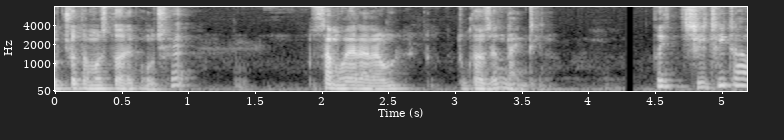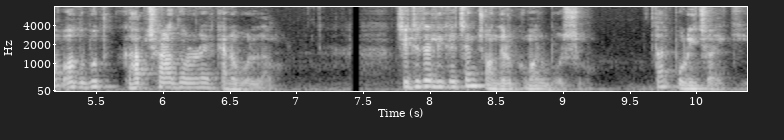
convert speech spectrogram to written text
উচ্চতম স্তরে পৌঁছে somewhere around two thousand nineteen তো এই চিঠিটা অদ্ভুত ছাড়া ধরনের কেন বললাম? চিঠিটা লিখেছেন চন্দ্রকুমার বসু। তার পরিচয় কি?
